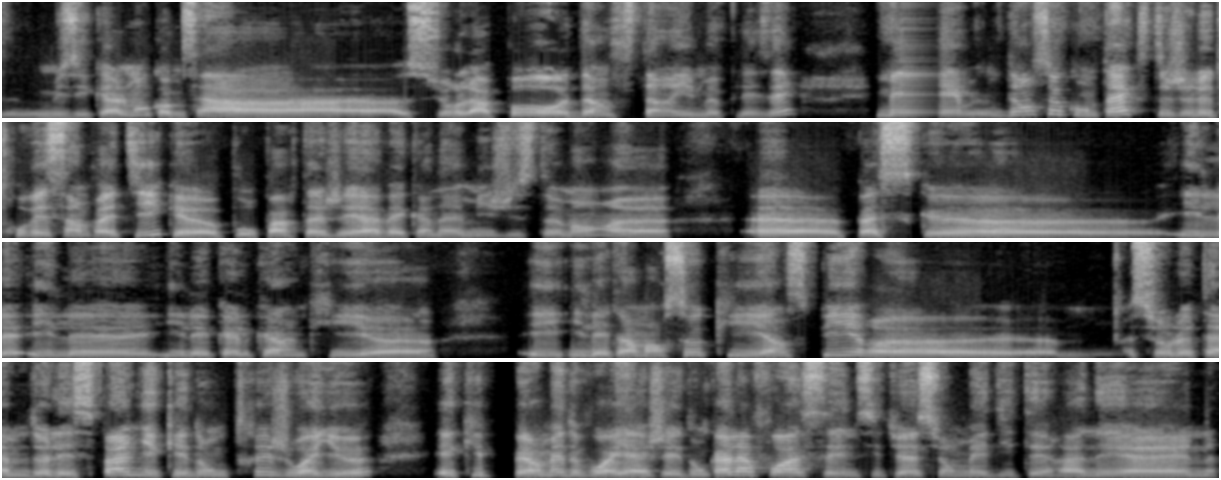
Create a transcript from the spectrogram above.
musicalement comme ça sur la peau d'instinct, il me plaisait. Mais dans ce contexte, je l'ai trouvé sympathique euh, pour partager avec un ami justement, euh, euh, parce que euh, il, il, est, il est quelqu'un qui, il est un morceau qui inspire sur le thème de l'Espagne et qui est donc très joyeux et qui permet de voyager. Donc à la fois c'est une situation méditerranéenne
